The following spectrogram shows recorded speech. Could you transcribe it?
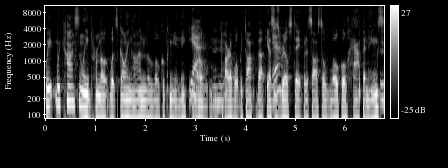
We, we constantly promote what's going on in the local community. Yeah. You know, Part of what we talk about, yes, is Yeah. Mm-hmm. real estate, but it's also local happenings.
